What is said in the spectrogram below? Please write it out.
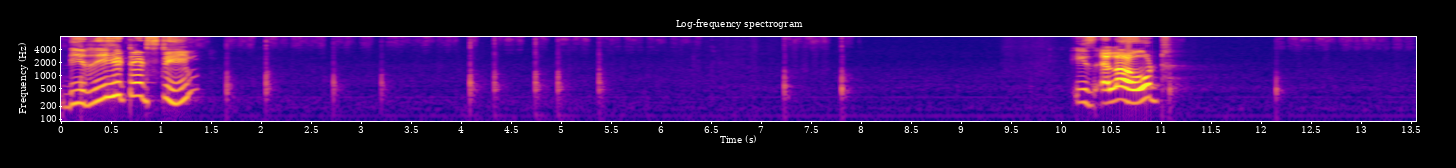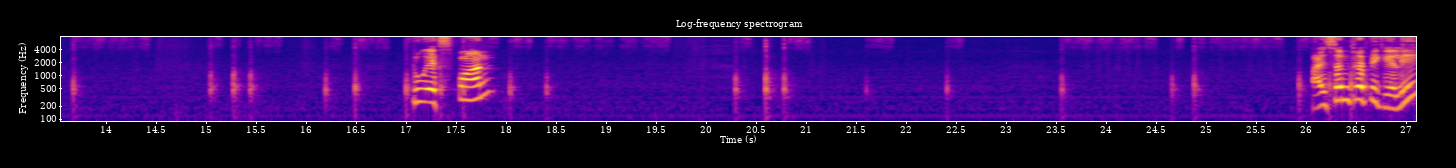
the reheated steam is allowed to expand isentropically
